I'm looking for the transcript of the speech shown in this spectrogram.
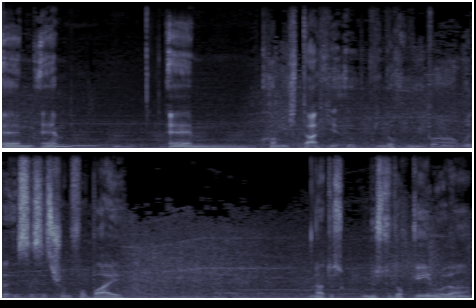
ähm, ähm. Ähm. Komme ich da hier irgendwie noch rüber? Oder ist das jetzt schon vorbei? Na, das müsste doch gehen, oder?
